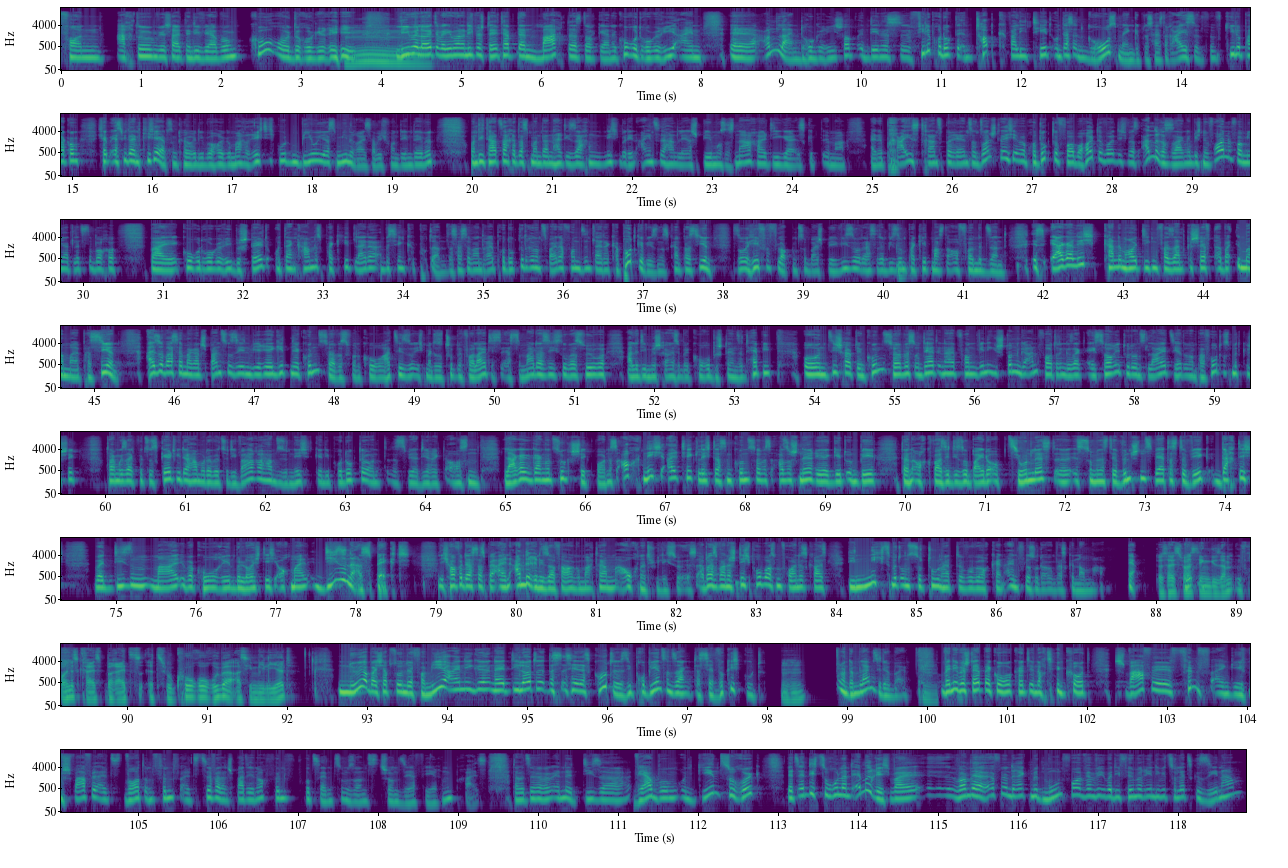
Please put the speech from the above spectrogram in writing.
Von Achtung, wir schalten in die Werbung. Koro Drogerie. Mm. Liebe Leute, wenn ihr immer noch nicht bestellt habt, dann macht das doch gerne. Koro Drogerie, ein äh, Online-Drogerieshop, in dem es äh, viele Produkte in Top-Qualität und das in Großmengen gibt. Das heißt Reis in 5-Kilo-Packung. Ich habe erst wieder einen Kichererbsen-Curry die Woche gemacht. Richtig guten Bio-Jasmin-Reis habe ich von denen, David. Und die Tatsache, dass man dann halt die Sachen nicht über den Einzelhandel erst spielen muss, ist nachhaltiger. Es gibt immer eine Preistransparenz und sonst stelle ich immer Produkte vor. Aber heute wollte ich was anderes sagen, nämlich eine Freundin von mir hat letzte Woche bei Coro Drogerie bestellt und dann kam das Paket leider ein bisschen kaputt an. Das heißt, da waren drei Produkte drin und zwei davon sind leider kaputt gewesen. Das kann passieren. So Hefeflocken zum Beispiel. Wieso? Da hast du dann wie so ein Paket, machst du auch voll mit Sand. Ist ärgerlich, kann im heutigen Versandgeschäft aber immer mal passieren. Also war es ja mal ganz spannend zu sehen, wie reagiert denn der Kundenservice von Coro? Hat sie so, ich meine, so tut mir voll leid, das ist das erste Mal, dass ich sowas höre. Alle, die mir schreiben, dass sie bei Coro bestellen, sind happy. Und sie schreibt den Kundenservice und der hat innerhalb von wenigen Stunden geantwortet und gesagt, ey, sorry, tut uns leid. Sie hat auch noch ein paar Fotos mitgeschickt und haben gesagt, willst du das Geld wieder haben oder willst du die Ware haben? Sie so, nee, ich gerne die Produkte und das ist wieder direkt aus dem Lager gegangen und zugeschickt worden. Das ist auch nicht alltäglich, dass ein Kundenservice A so schnell reagiert und B dann auch quasi die so beide Optionen lässt. Äh, ist zumindest der wünschenswerteste Weg. Dachte ich, bei diesem Mal über Coro reden beleuchte ich auch mal diesen Aspekt. Ich hoffe, dass das bei allen anderen, die diese Erfahrung gemacht haben, auch natürlich so ist. Aber es war eine Stichprobe aus dem Freundeskreis, die nichts mit uns zu tun hatte, wo wir auch keinen Einfluss oder irgendwas genommen haben. Das heißt, du hast den gesamten Freundeskreis bereits äh, zu Koro rüber assimiliert? Nö, aber ich habe so in der Familie einige. Ne, die Leute, das ist ja das Gute. Sie probieren es und sagen, das ist ja wirklich gut. Mhm. Und dann bleiben sie dabei. Mhm. Wenn ihr bestellt bei Koro, könnt ihr noch den Code Schwafel5 eingeben. Schwafel als Wort und 5 als Ziffer, dann spart ihr noch 5% zum sonst schon sehr fairen Preis. Damit sind wir am Ende dieser Werbung und gehen zurück letztendlich zu Roland Emmerich, weil äh, wollen wir eröffnen direkt mit Moonfall, wenn wir über die Filme reden, die wir zuletzt gesehen haben?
